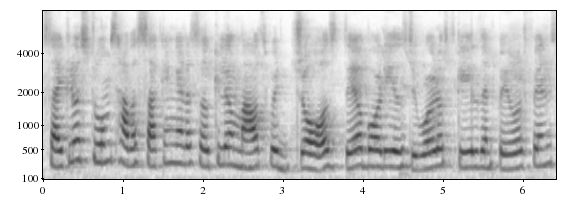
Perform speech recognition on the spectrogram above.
Cyclostomes have a sucking and a circular mouth with jaws. Their body is devoid of scales and paired fins.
